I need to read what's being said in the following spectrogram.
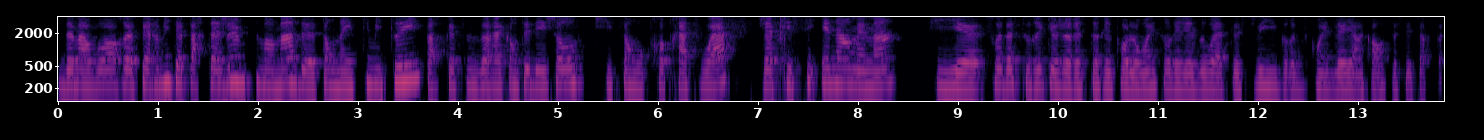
de m'avoir euh, permis de partager un petit moment de ton intimité parce que tu nous as raconté des choses qui sont propres à toi. J'apprécie énormément. Puis, euh, sois assuré que je resterai pas loin sur les réseaux à te suivre du coin de l'œil encore, ça, c'est certain.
